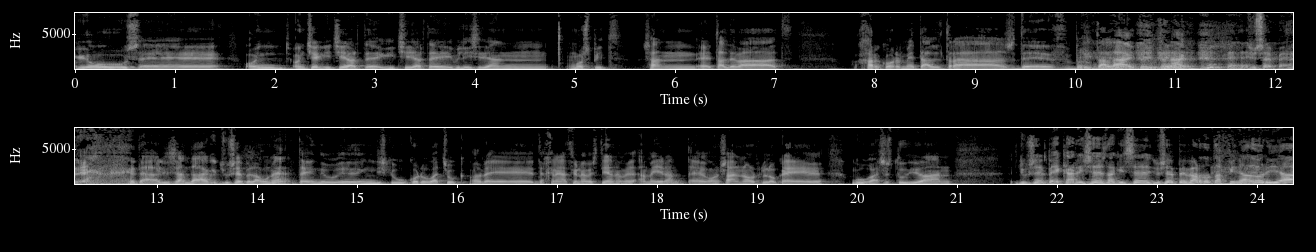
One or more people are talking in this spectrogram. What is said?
goguz, e, oin, ointxe gitxi arte, gitxi arte ibili Mospit, zan e, talde bat hardcore metal trash death brutala iten dutenak Giuseppe. eta hori izan da Giuseppe lagune eta egin, dizkigu koru batzuk hor e, degenerazion abestian ame- amaieran eta egon zan hor loke gugaz estudioan Giuseppe, ekarri ze ez dakize, Giuseppe, behar dut afinadoria,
